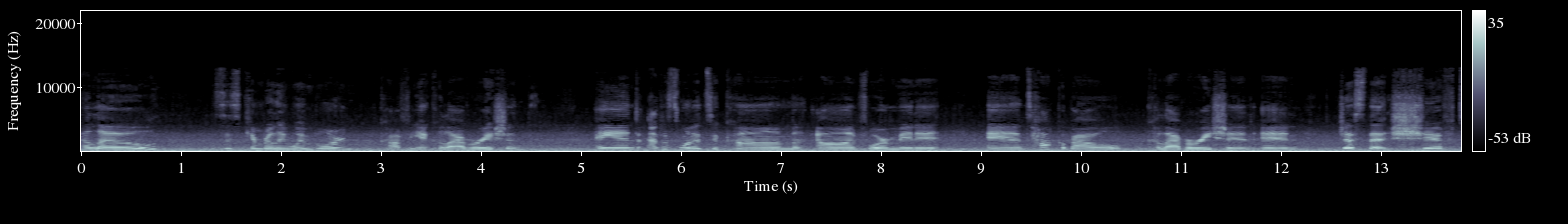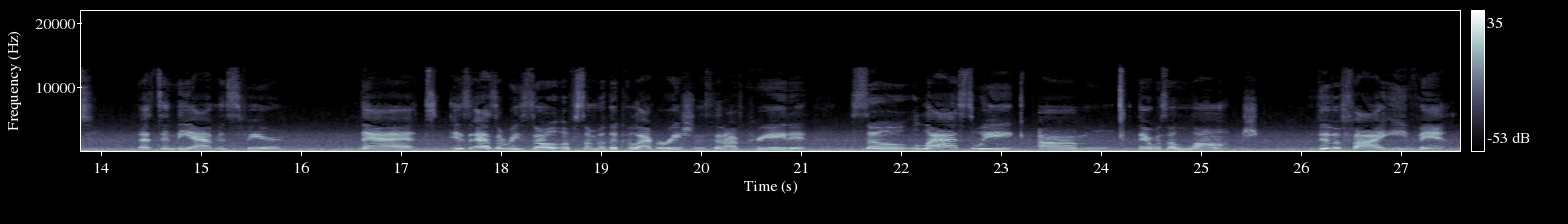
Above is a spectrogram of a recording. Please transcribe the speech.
Hello, this is Kimberly Winborn, Coffee and Collaborations, and I just wanted to come on for a minute and talk about collaboration and just that shift that's in the atmosphere that is as a result of some of the collaborations that I've created. So last week, um, there was a launch, Vivify Events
